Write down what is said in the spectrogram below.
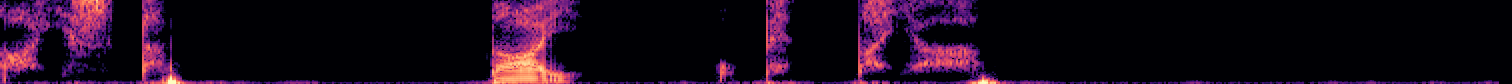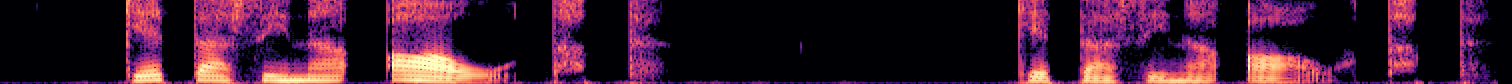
naista tai opettajaa. Ketä sinä autat? Ketä sinä autat?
